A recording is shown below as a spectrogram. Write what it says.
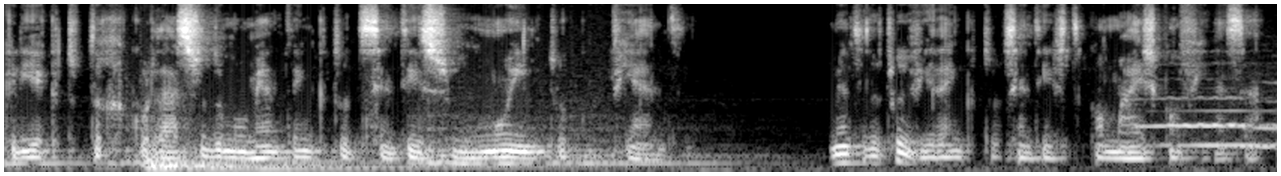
queria que tu te recordasses do momento em que tu te sentisses muito confiante. O momento da tua vida em que tu te sentiste com mais confiança.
